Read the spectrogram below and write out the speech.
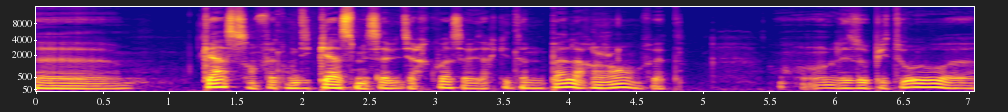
euh, cassent, en fait, on dit casse, mais ça veut dire quoi? Ça veut dire qu'ils ne donnent pas l'argent, en fait. Les hôpitaux euh,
